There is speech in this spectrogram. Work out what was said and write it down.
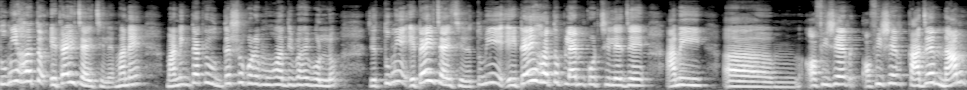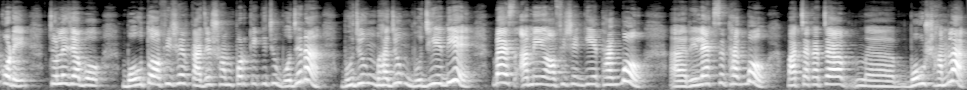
তুমি হয়তো এটাই চাইছিলে মানে মানিকদাকে উদ্দেশ্য করে মুহাদি ভাই বলল যে তুমি এটাই চাইছিলে, তুমি এটাই হয়তো প্ল্যান করছিলে যে আমি অফিসের অফিসের কাজের নাম করে চলে যাব। বউ তো অফিসের কাজের সম্পর্কে কিছু বোঝে না, ভুজুং ভাজুং বুঝিয়ে দিয়ে ব্যাস আমি অফিসে গিয়ে থাকব রিল্যাক্সে থাকব বাচ্চা কাচ্চা বউ সামলাক,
